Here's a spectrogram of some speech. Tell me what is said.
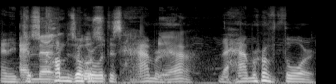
and he just then comes it over with this hammer. Yeah. the hammer of Thor.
